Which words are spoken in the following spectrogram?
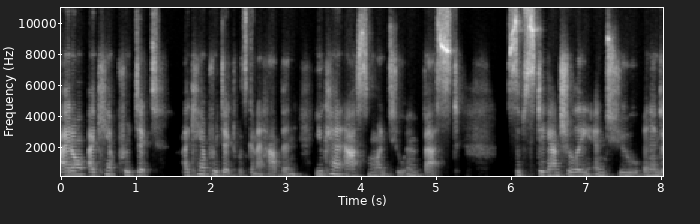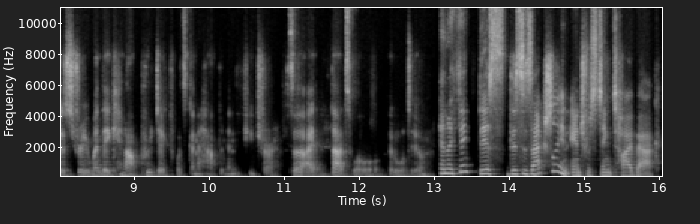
I don't, I can't predict I can't predict what's going to happen. You can't ask someone to invest substantially into an industry when they cannot predict what's going to happen in the future. So I, that's what it will do. And I think this this is actually an interesting tie back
